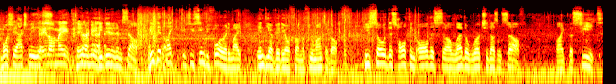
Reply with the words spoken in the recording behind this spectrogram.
Moshe actually tailor made. Tailor made. He did it himself. He did like if you've seen before already my India video from a few months ago. He sewed this whole thing, all this uh, leather works he does himself, like the seat,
